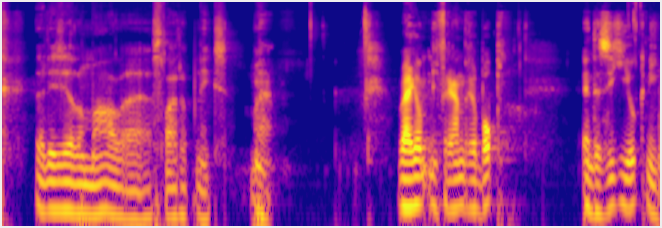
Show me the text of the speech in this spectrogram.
Dat is helemaal... eh slaat op niks. Maar Ja. Wij gaan het niet veranderen, Bob. En de Ziggy ook niet.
